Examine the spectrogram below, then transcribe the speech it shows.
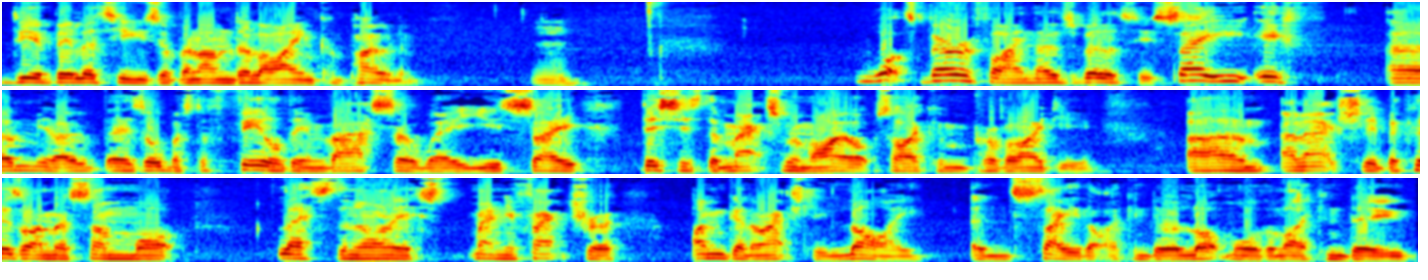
the abilities of an underlying component, Hmm. what's verifying those abilities? Say if um, you know there's almost a field in VASA where you say this is the maximum IOPS I can provide you, um, and actually because I'm a somewhat less than honest manufacturer, I'm going to actually lie and say that I can do a lot more than I can do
